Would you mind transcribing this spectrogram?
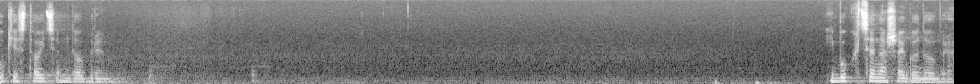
Bóg jest Ojcem dobrym. I Bóg chce naszego dobra.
